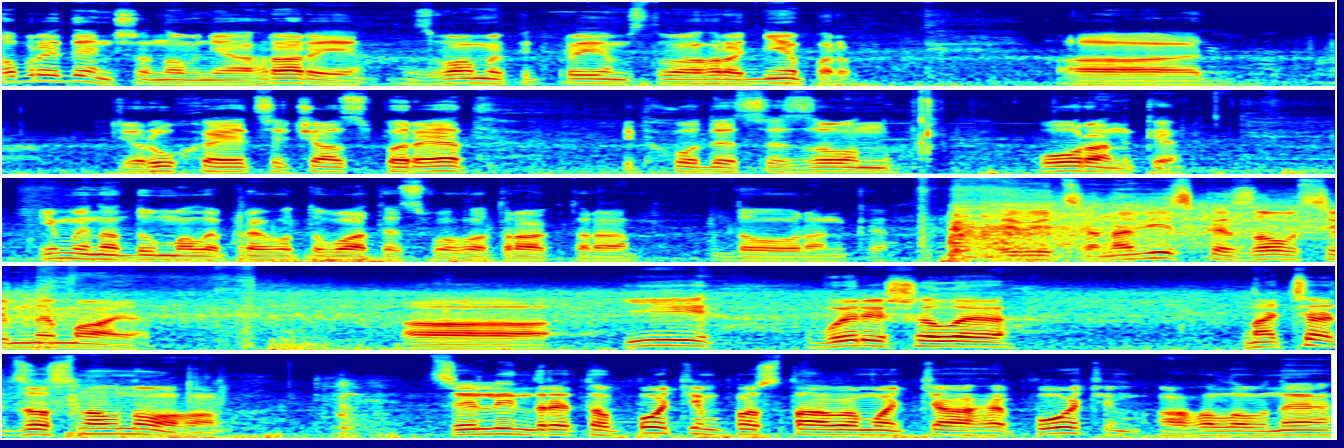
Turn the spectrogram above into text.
Добрий день, шановні аграрії. З вами підприємство Агродніпр. Рухається час вперед, підходить сезон оранки. І ми надумали приготувати свого трактора до оранки. Дивіться, навіски зовсім немає. І вирішили почати з основного. Циліндри то потім поставимо, тяги потім, а головне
